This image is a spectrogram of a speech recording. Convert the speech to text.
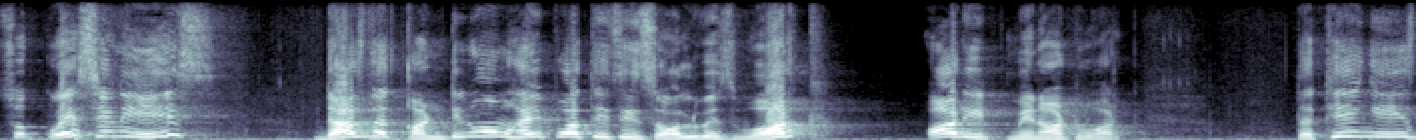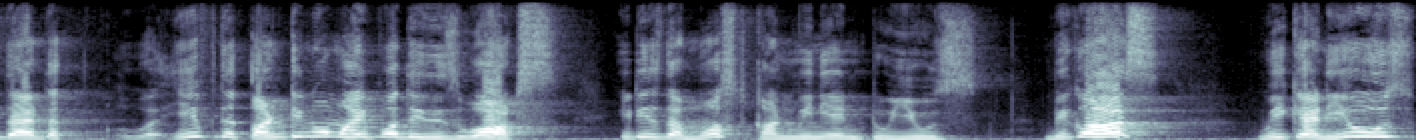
So question is does the continuum hypothesis always work or it may not work. The thing is that the, if the continuum hypothesis works it is the most convenient to use because we can use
